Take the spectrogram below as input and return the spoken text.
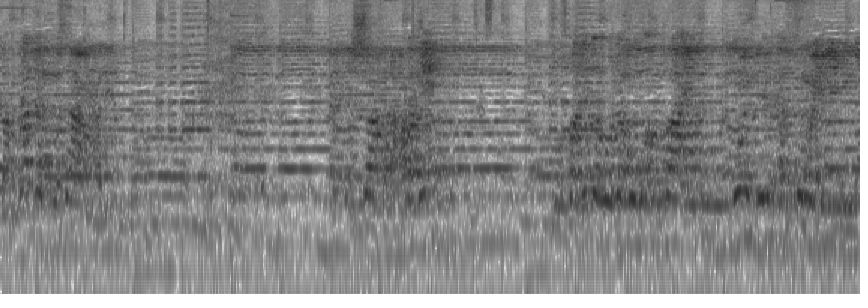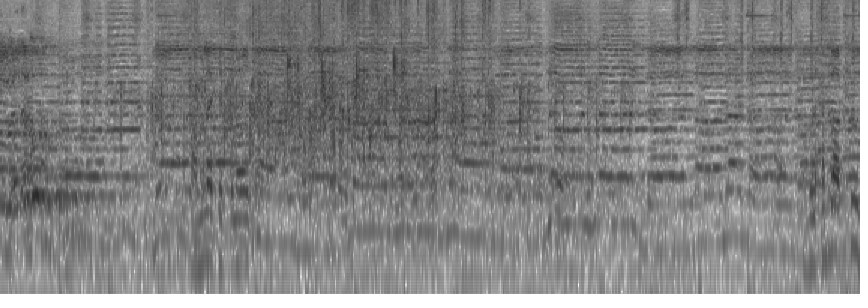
تقدم مساعدة الكشاف العربي يقلده له القائد منذر السويلي من دولة الأردن عملت الوضع ابو الحباب شو من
